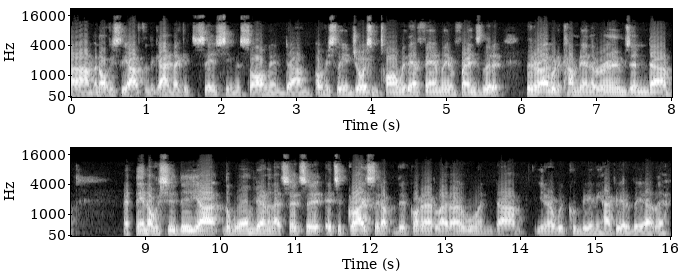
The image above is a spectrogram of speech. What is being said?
Um, and obviously, after the game, they get to see us sing the song and um, obviously enjoy some time with our family and friends that are, that are able to come down the rooms and um, and then obviously the uh, the warm down and that. So it's a it's a great setup that they've got at Adelaide Oval, and um, you know we couldn't be any happier to be out there.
